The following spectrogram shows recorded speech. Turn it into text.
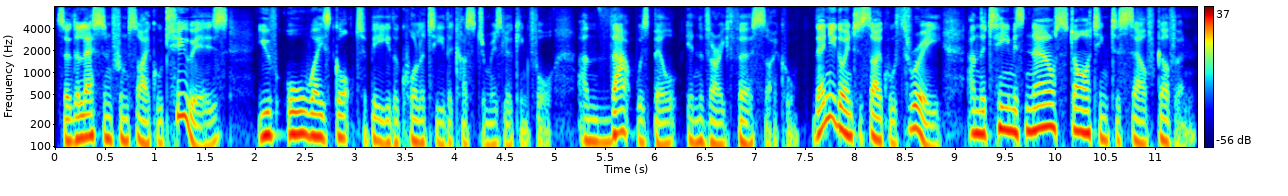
So the lesson from cycle two is you've always got to be the quality the customer is looking for. And that was built in the very first cycle. Then you go into cycle three, and the team is now starting to self govern.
